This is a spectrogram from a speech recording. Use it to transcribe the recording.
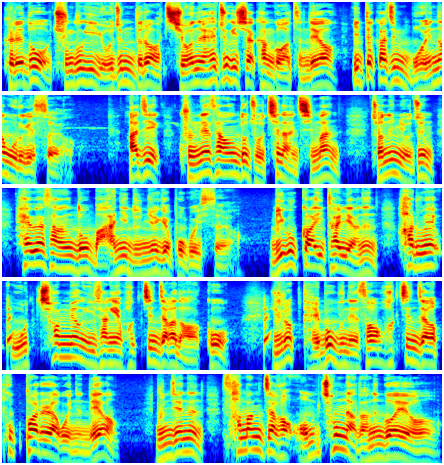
그래도 중국이 요즘 들어 지원을 해주기 시작한 것 같은데요. 이때까진 뭐 했나 모르겠어요. 아직 국내 상황도 좋진 않지만 저는 요즘 해외 상황도 많이 눈여겨보고 있어요. 미국과 이탈리아는 하루에 5천명 이상의 확진자가 나왔고 유럽 대부분에서 확진자가 폭발을 하고 있는데요. 문제는 사망자가 엄청나다는 거예요.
